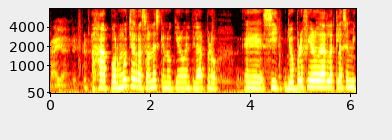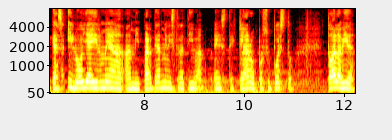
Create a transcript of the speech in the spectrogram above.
Ah, ajá, por muchas razones que no quiero ventilar, pero eh, sí, yo prefiero dar la clase en mi casa y luego ya irme a, a mi parte administrativa. Este, claro, por supuesto. Toda la vida.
